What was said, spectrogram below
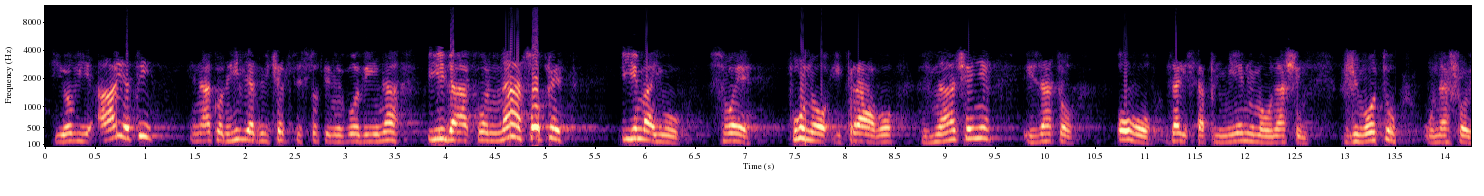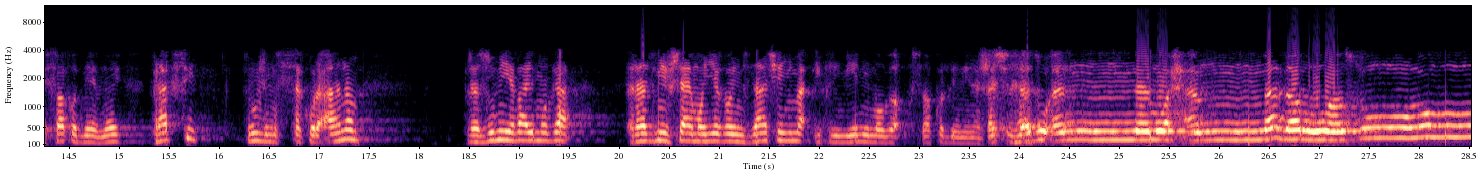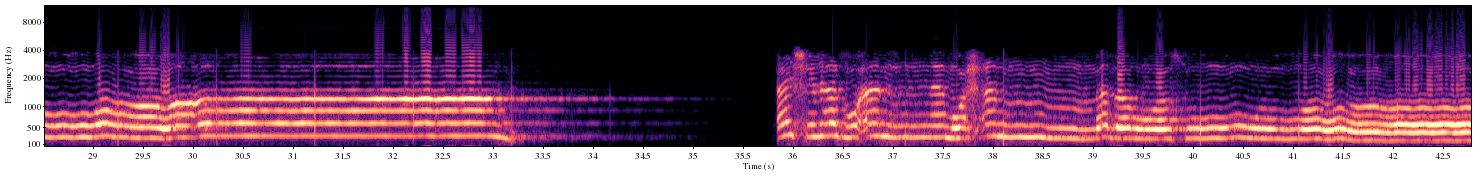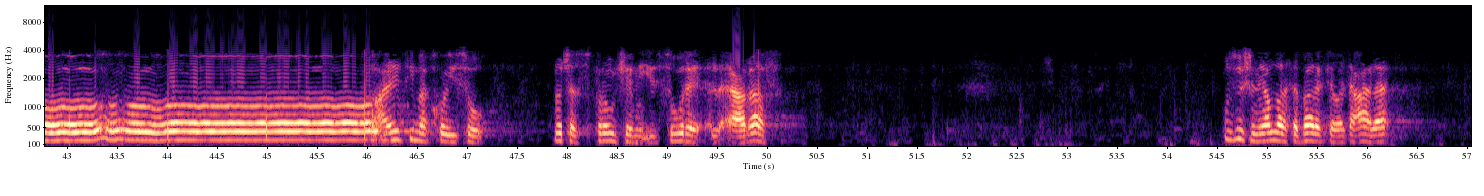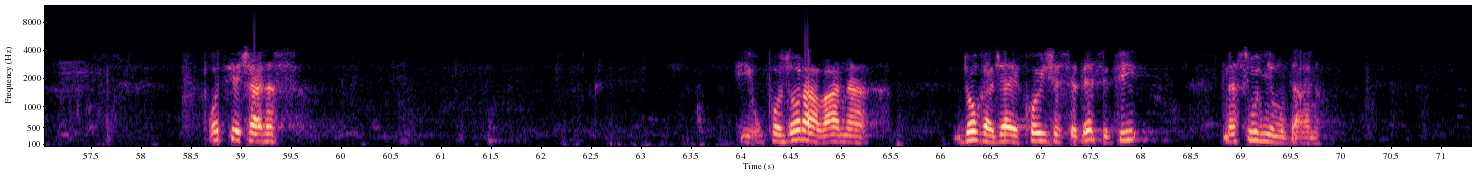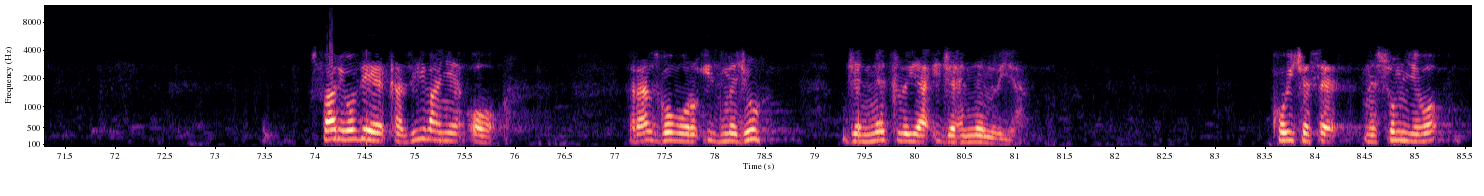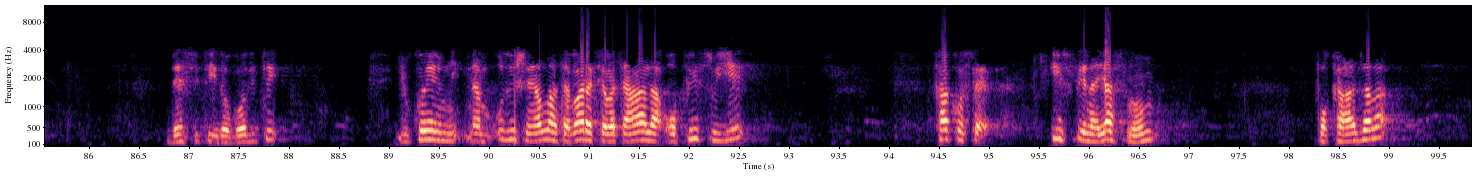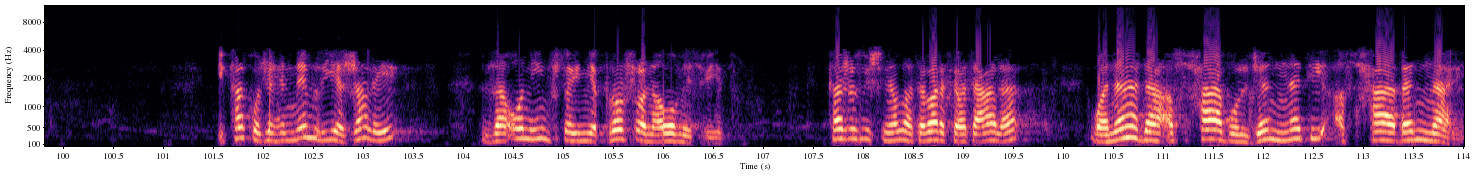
I ovi ajeti, i nakon 1400 godina, i da nakon nas opet imaju svoje puno i pravo značenje, i zato ovo zaista primijenimo u našem životu, u našoj svakodnevnoj praksi, družimo se sa Koranom, razumijevajmo ga, razmišljajmo o njegovim značenjima i primijenimo ga u svakodnevni naš. Ašhadu anna Muhammadar Rasulullah أشهد أن محمد رسول الله آيتما koji su noćas proučeni iz sure Al-A'raf uzvišeni Allah tabaraka wa ta'ala podsjeća nas i upozorava na događaje koji će se desiti na sudnjemu danu. U stvari ovdje je kazivanje o razgovoru između džennetlija i džehennemlija koji će se nesumnjivo desiti i dogoditi i u kojem nam uzvišenje Allah tabaraka wa ta'ala opisuje kako se istina jasnom pokazala i kako džehennem lije žale za onim što im je prošlo na ovom svijetu. Kaže uzvišenje Allah tabaraka wa ta'ala وَنَادَا أَصْحَابُ الْجَنَّةِ أَصْحَابَ النَّارِ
